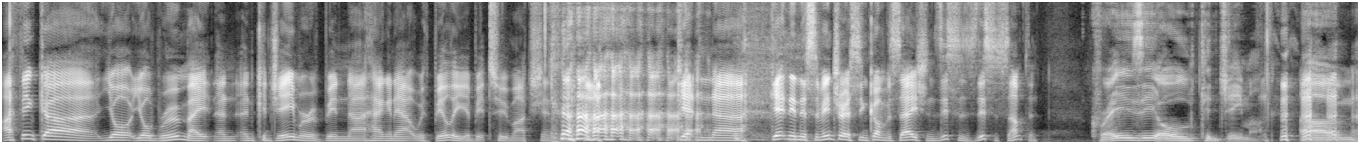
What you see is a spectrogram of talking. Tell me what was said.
I think uh, your your roommate and, and Kojima have been uh, hanging out with Billy a bit too much and uh, getting uh, getting into some interesting conversations. This is this is something. Crazy old Kojima. Um,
